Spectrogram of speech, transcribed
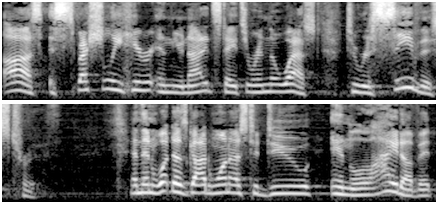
us, especially here in the United States or in the West, to receive this truth? And then what does God want us to do in light of it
